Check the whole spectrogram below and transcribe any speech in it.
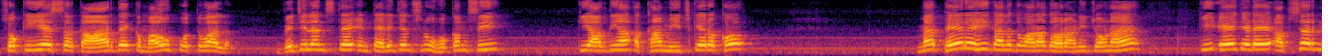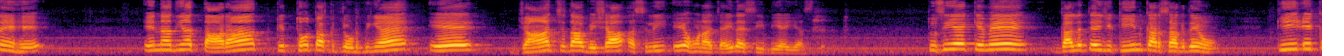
ਸੋ ਕੀ ਇਹ ਸਰਕਾਰ ਦੇ ਕਮਾਊ ਪੁੱਤ ਵੱਲ ਵਿਜੀਲੈਂਸ ਤੇ ਇੰਟੈਲੀਜੈਂਸ ਨੂੰ ਹੁਕਮ ਸੀ ਕਿ ਆਪਦੀਆਂ ਅੱਖਾਂ ਮੀਚ ਕੇ ਰੱਖੋ? ਮੈਂ ਫੇਰ ਇਹੀ ਗੱਲ ਦੁਬਾਰਾ ਦੁਹਰਾਣੀ ਚਾਹਣਾ ਹੈ ਕਿ ਇਹ ਜਿਹੜੇ ਅਫਸਰ ਨੇ ਇਹ, ਇਹਨਾਂ ਦੀਆਂ ਤਾਰਾਂ ਕਿੱਥੋਂ ਤੱਕ ਜੁੜਦੀਆਂ ਇਹ ਜਾਂਚ ਦਾ ਵਿਸ਼ਾ ਅਸਲੀ ਇਹ ਹੋਣਾ ਚਾਹੀਦਾ ਸੀਬੀਆਈ ਵਾਸਤੇ। ਤੁਸੀਂ ਇਹ ਕਿਵੇਂ ਗੱਲ ਤੇ ਯਕੀਨ ਕਰ ਸਕਦੇ ਹੋ? ਕਿ ਇੱਕ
